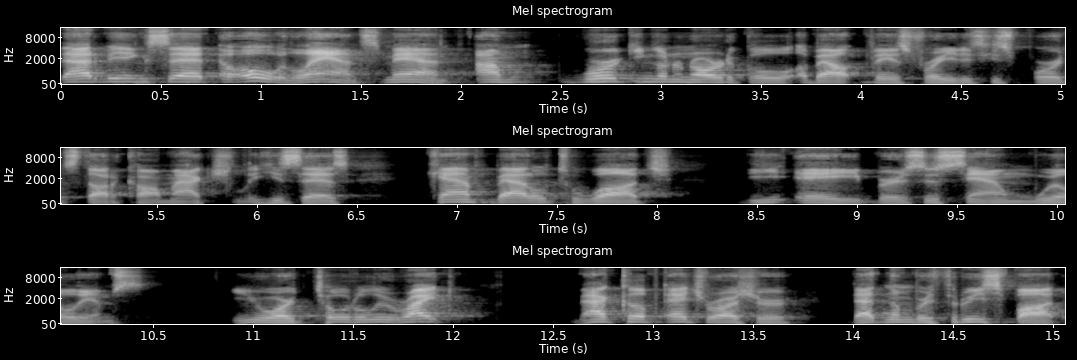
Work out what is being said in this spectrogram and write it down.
that being said, oh, Lance, man, I'm working on an article about this for AtoZsports.com. Actually, he says camp battle to watch DA versus Sam Williams. You are totally right. Backup edge rusher, that number three spot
